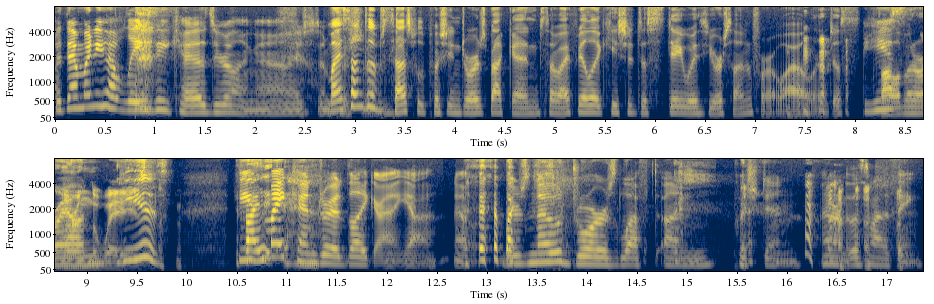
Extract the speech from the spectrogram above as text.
But then when you have lazy kids, you're like, oh, they just didn't My push son's them." obsessed with pushing drawers back in, so I feel like he should just stay with your son for a while and just He's- follow him around. the He is. He's I- my kindred. Like, uh, yeah, no, there's no drawers left unpushed in. I don't know. That's not a thing.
